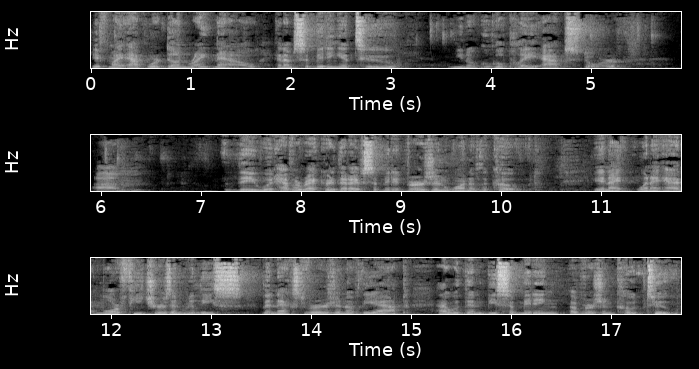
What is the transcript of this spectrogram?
if my app were done right now and I'm submitting it to you know, Google Play App Store, um, they would have a record that I've submitted version 1 of the code. And I, when I add more features and release the next version of the app, I would then be submitting a version code 2,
